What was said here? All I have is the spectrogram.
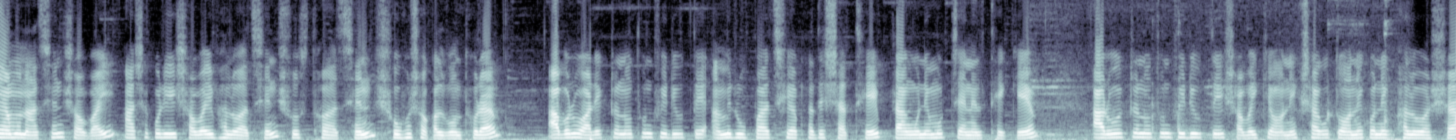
কেমন আছেন সবাই? আশা করি সবাই ভালো আছেন, সুস্থ আছেন। শুভ সকাল বন্ধুরা। আবারও আরেকটা নতুন ভিডিওতে আমি রূপা আছি আপনাদের সাথে প্রাঙ্গণেমুর চ্যানেল থেকে। আরও একটা নতুন ভিডিওতে সবাইকে অনেক স্বাগত, অনেক অনেক ভালোবাসা।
